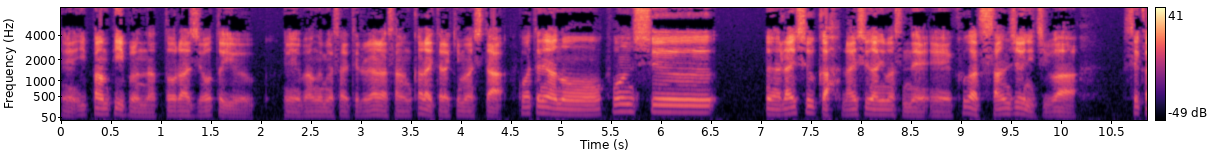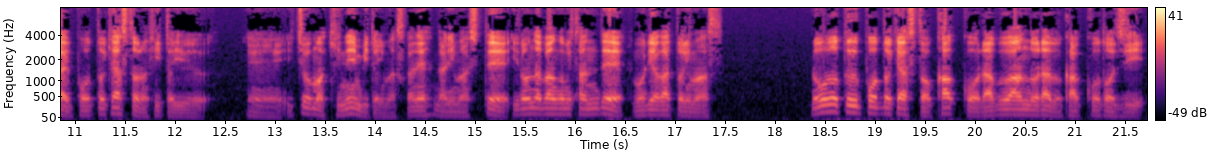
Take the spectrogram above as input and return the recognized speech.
えー一般ピープルの納豆ラジオという、えー番組をされているララさんからいただきました。こうやってね、あのー今週、来週か、来週になりますね、え9月30日は、世界ポッドキャストの日という、え一応まあ記念日といいますかね、なりまして、いろんな番組さんで盛り上がっております。ロードトゥーポッドキャスト、カッコラブラブ、カッコ閉じ、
